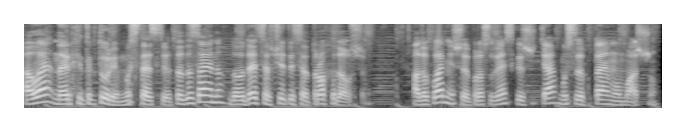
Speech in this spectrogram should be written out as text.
Але на архітектурі, мистецтві та дизайну доведеться вчитися трохи довше. А докладніше про студентське життя ми запитаємо Машу.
